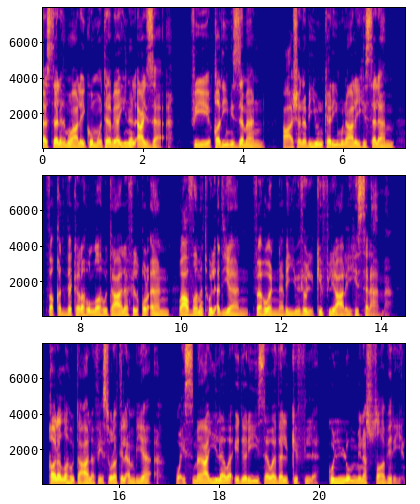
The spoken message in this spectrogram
السلام عليكم متابعين الأعزاء. في قديم الزمان عاش نبي كريم عليه السلام فقد ذكره الله تعالى في القرآن وعظمته الأديان فهو النبي ذو الكفل عليه السلام. قال الله تعالى في سورة الأنبياء وإسماعيل وإدريس وذا الكفل كل من الصابرين.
